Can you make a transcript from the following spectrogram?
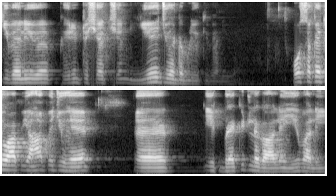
की वैल्यू है, फिर इंटरसेक्शन ये जो है डब्ल्यू की वैल्यू है। हो सके तो आप यहाँ पे जो है एक ब्रैकेट लगा लें ये वाली,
